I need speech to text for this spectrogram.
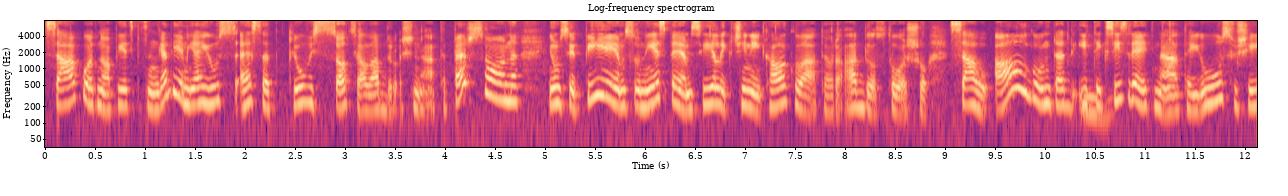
sākot no 15 gadiem. Ja jūs esat kļuvis sociāli apdrošināta persona, jums ir pieejams un iespējams ielikt šī kalkulatora atbilstošu savu algu, un tad mm. tiks izreikināta jūsu šī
